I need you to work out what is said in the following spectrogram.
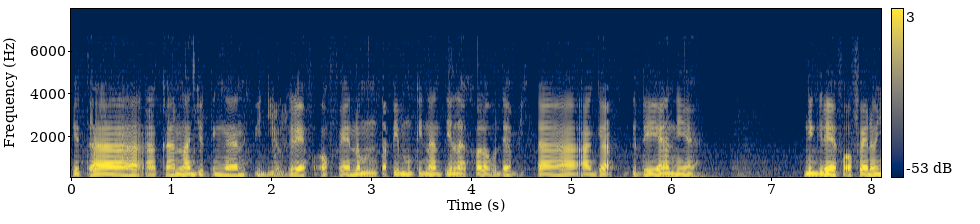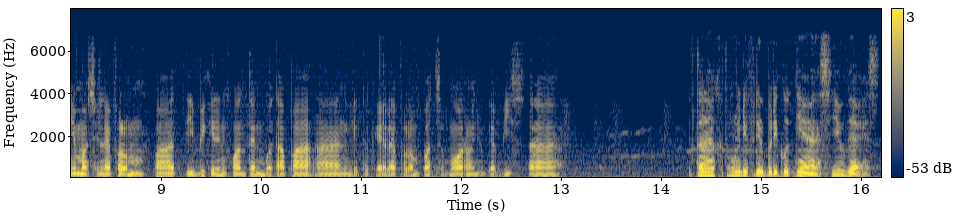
Kita akan lanjut dengan video Grave of Venom Tapi mungkin nantilah kalau udah bisa agak gedean ya ini Grave of Venomnya masih level 4 dibikinin konten buat apaan gitu kayak level 4 semua orang juga bisa. Kita ketemu di video berikutnya. See you guys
